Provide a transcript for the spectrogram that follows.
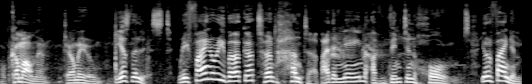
Well, come on then. Tell me who. Here's the list. Refinery worker turned hunter by the name of Vinton Holmes. You'll find him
